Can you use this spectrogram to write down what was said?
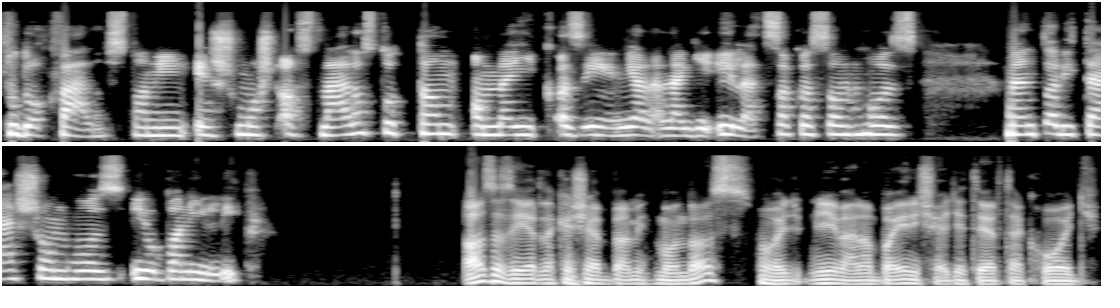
tudok választani, és most azt választottam, amelyik az én jelenlegi életszakaszomhoz, mentalitásomhoz jobban illik. Az az érdekes ebben, amit mondasz, hogy nyilván abban én is egyetértek, hogy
